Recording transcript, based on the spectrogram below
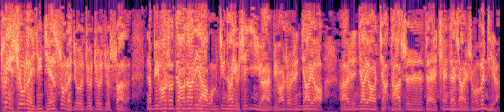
退休了，已经结束了，就就就就算了。那比方说在澳大利亚，我们经常有些议员，比方说人家要啊、人家要讲他是在钱财上有什么问题了，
